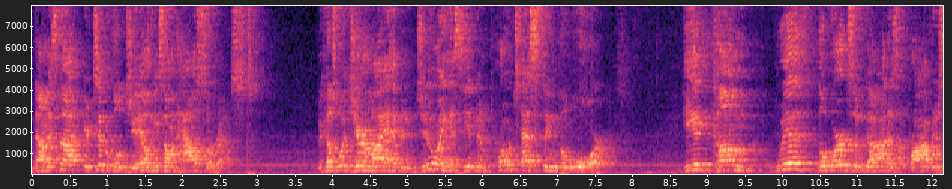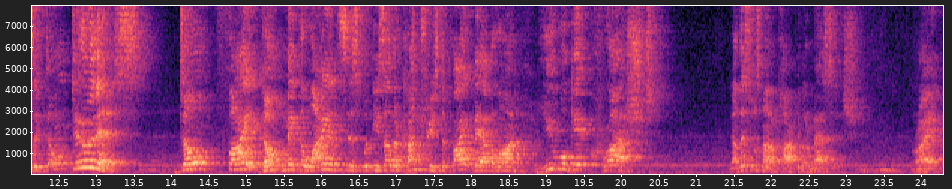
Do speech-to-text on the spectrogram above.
Now, it's not your typical jail, he's on house arrest. Because what Jeremiah had been doing is he had been protesting the war. He had come with the words of God as a prophet. He's like, don't do this. Don't fight. Don't make alliances with these other countries to fight Babylon. You will get crushed. Now, this was not a popular message, right?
